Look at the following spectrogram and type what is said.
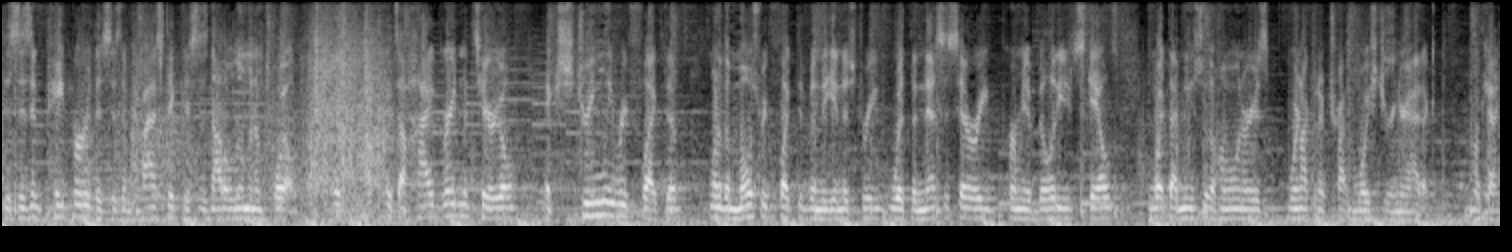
this isn't paper, this isn't plastic, this is not aluminum foil. It's- It's a high-grade material, extremely reflective, one of the most reflective in the industry with the necessary permeability scales. And What that means to the homeowner is we're not going to trap moisture in your attic, okay?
